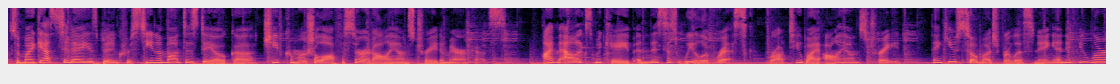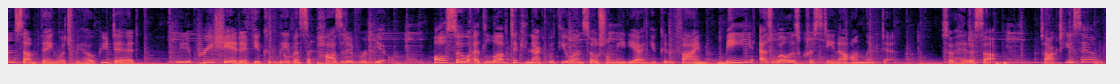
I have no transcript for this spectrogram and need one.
So, my guest today has been Christina Montes de Oca, Chief Commercial Officer at Allianz Trade Americas. I'm Alix McCabe, and this is Wheel of Risk, brought to you by Allianz Trade. Thank you so much for listening, and if you learned something, which we hope you did, we'd appreciate it if you could leave us a positive review. Also, I'd love to connect with you on social media. You can find me as well as Christina on LinkedIn. So hit us up. Talk to you soon.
